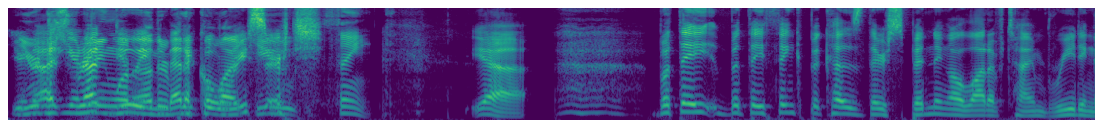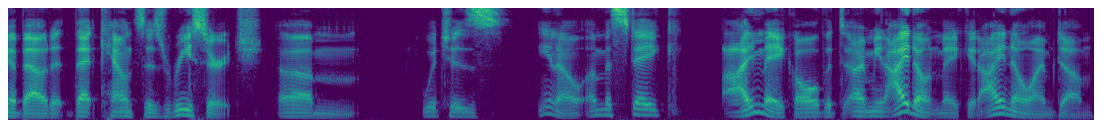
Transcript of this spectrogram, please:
You're you're, not- just you're not reading what doing other medical people like research. think. Yeah. But they but they think because they're spending a lot of time reading about it that counts as research. Um which is, you know, a mistake I make all the time. I mean, I don't make it. I know I'm dumb.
